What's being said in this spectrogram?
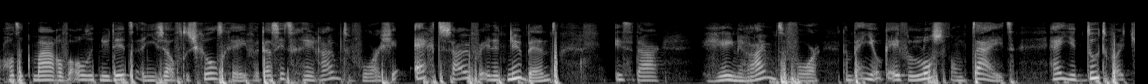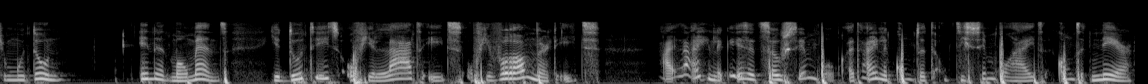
had ik maar, of als ik nu dit en jezelf de schuld geven. Daar zit geen ruimte voor. Als je echt zuiver in het nu bent, is daar geen ruimte voor. Dan ben je ook even los van tijd. Hè, je doet wat je moet doen in het moment. Je doet iets of je laat iets of je verandert iets. Uiteindelijk is het zo simpel. Uiteindelijk komt het op die simpelheid komt het neer.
